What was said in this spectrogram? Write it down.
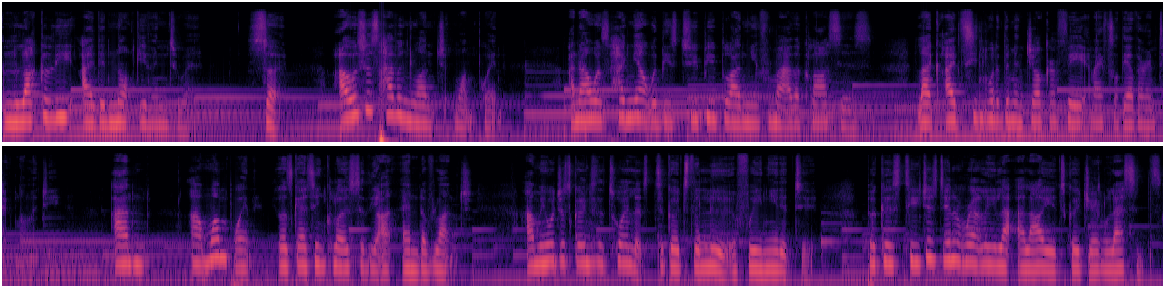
and luckily I did not give in to it. So, I was just having lunch at one point, and I was hanging out with these two people I knew from my other classes. Like, I'd seen one of them in geography, and I saw the other in technology. And at one point, it was getting close to the uh, end of lunch, and we were just going to the toilets to go to the loo if we needed to, because teachers didn't really allow you to go during lessons,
